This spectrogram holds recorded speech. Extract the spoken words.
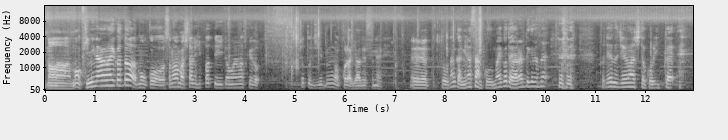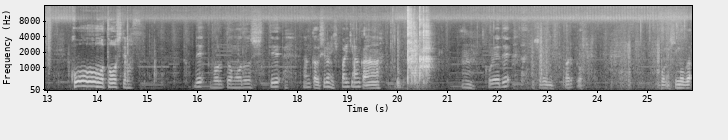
まあもう気にならない方はもうこうそのまま下に引っ張っていいと思いますけどちょっと自分はこれは嫌ですね。えー、っとなんか皆さんこううまいことやられてください。とりあえず自分はちょっとこれ一回こう通してます。でボルト戻してなんか後ろに引っ張りきらんかな。うんこれで後ろに引っ張ると。この紐が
